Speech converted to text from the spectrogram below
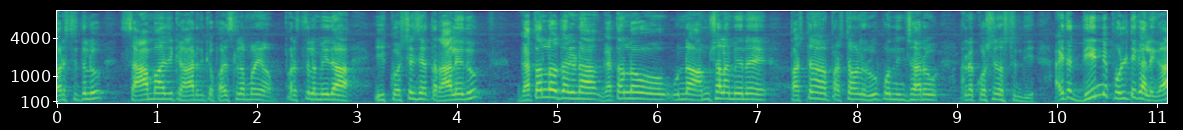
పరిస్థితులు సామాజిక ఆర్థిక పరిస్థితుల పరిస్థితుల మీద ఈ క్వశ్చన్స్ అయితే రాలేదు. గతంలో జరిగిన గతంలో ఉన్న అంశాల మీదనే ప్రశ్న ప్రశ్నలను రూపొందించారు అన్న క్వశ్చన్ వస్తుంది. అయితే దీన్ని పొలిటికల్గా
